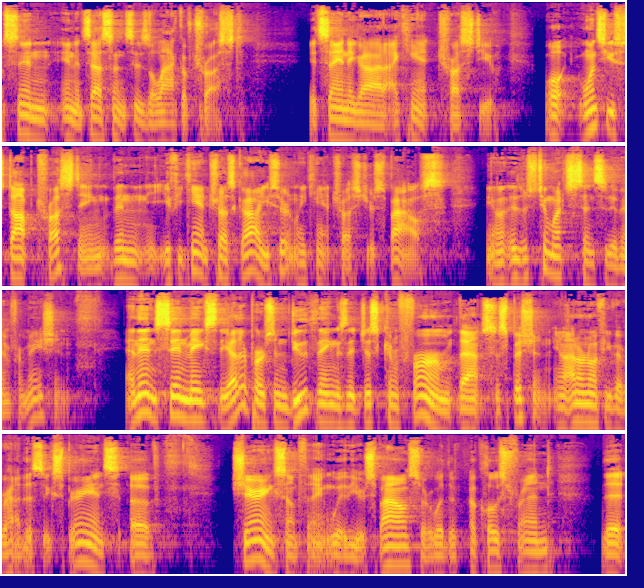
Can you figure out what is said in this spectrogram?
sin in its essence is a lack of trust. It's saying to God, I can't trust you. Well, once you stop trusting, then if you can't trust God, you certainly can't trust your spouse. You know, there's too much sensitive information. And then sin makes the other person do things that just confirm that suspicion. You know, I don't know if you've ever had this experience of sharing something with your spouse or with a, close friend that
